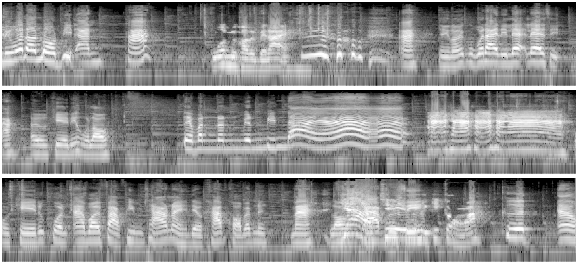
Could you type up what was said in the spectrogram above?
หรือว่าเราโหลดผิดอัน ฮะ กูว่ามีความเป็นไปได้ อะอย่างน้อยกูก็ได้นี่แหละแร่สิอะเออโอเคนี่ของเรา แต่มันมันมันบินได้อะอะฮ่าฮ่าฮ่าฮ่าโอเค ทุกคนอะบอยฝากพิมพ์เช้าหน่อยเดี๋ยวครับขอแป๊บนึงมาลองย่าครับชีดูสิมีกี่กล่องวะคืออ้าว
